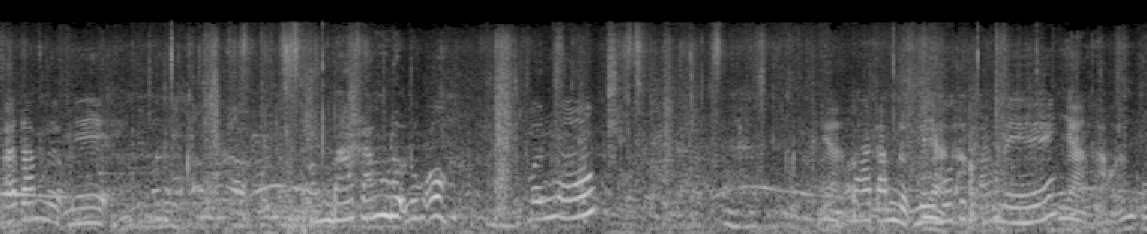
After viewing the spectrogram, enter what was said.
ba trăm nữa mẹ ba trăm nữa đúng không? Mừng không? Dạ. ba trăm được mẹ mua thức ăn mẹ dạ cảm ơn cô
